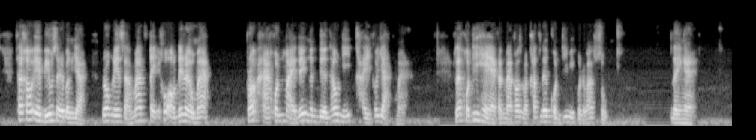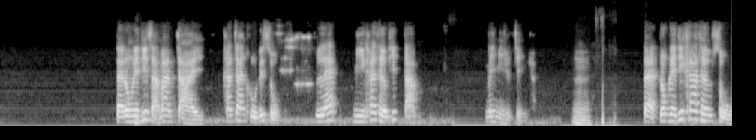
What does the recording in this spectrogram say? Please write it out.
ำถ้าเขาเอบิวอะไรบางอย่าง โรงเรียนสามารถเตะเขาออกได้เร็วมาก เพราะหาคนใหม่ได้เงินเดือนเท่านี้ใครก็อยากมา และคนที่แห่กันมาก็สามารถคัดเลือกคนที่มีคุณภาพสูงได้ง่ายแต่โรงเรียนที่สามารถจ่ายค่าจ้างครูได้สูง และมีค่าเทอมที่ต่ำไม่มีอยู่จริงครับอืมแต่โรงเรียนที่ค่าเทอมสูง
